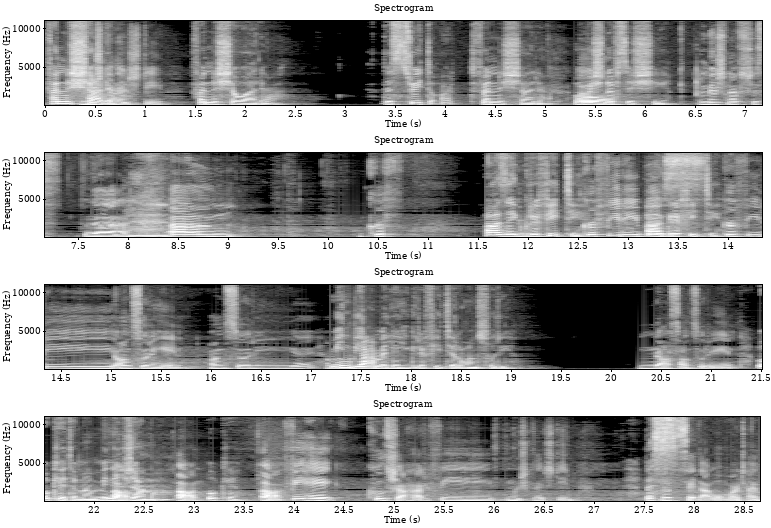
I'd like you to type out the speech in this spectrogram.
فن مشكلة الشارع جديد فن الشوارع. The street art فن الشارع. ومش أوه. نفس الشيء. مش نفس لا um, جرف... آه زي جرافيتي جرافيتي بس آه، جرافيتي. جرافيتي عنصريين. عنصرية؟ مين بيعمل الجرافيتي العنصري؟ ناس عنصريين. okay تمام من آه. الجامعة. آه. okay. آه في هيك كل شهر في مشكلة جديد let's بس say that one more time.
